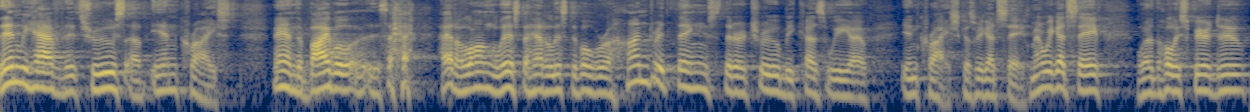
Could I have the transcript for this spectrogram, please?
Then we have the truths of in Christ. Man, the Bible, is, I had a long list. I had a list of over 100 things that are true because we are in Christ because we got saved. Remember, we got saved. What did the Holy Spirit do?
